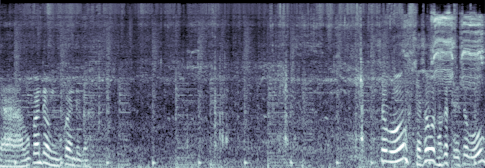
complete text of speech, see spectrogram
야, 못 간다, 오늘 못 가는 데가. 서브, 자, 서브 바꿨어요, 서브.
